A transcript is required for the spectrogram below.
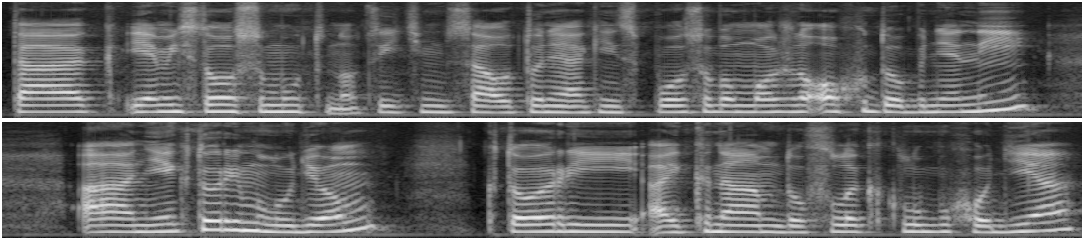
tak je mi z toho smutno. Cítim sa o to nejakým spôsobom možno ochudobnený a niektorým ľuďom, ktorí aj k nám do Fleck klubu chodia,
